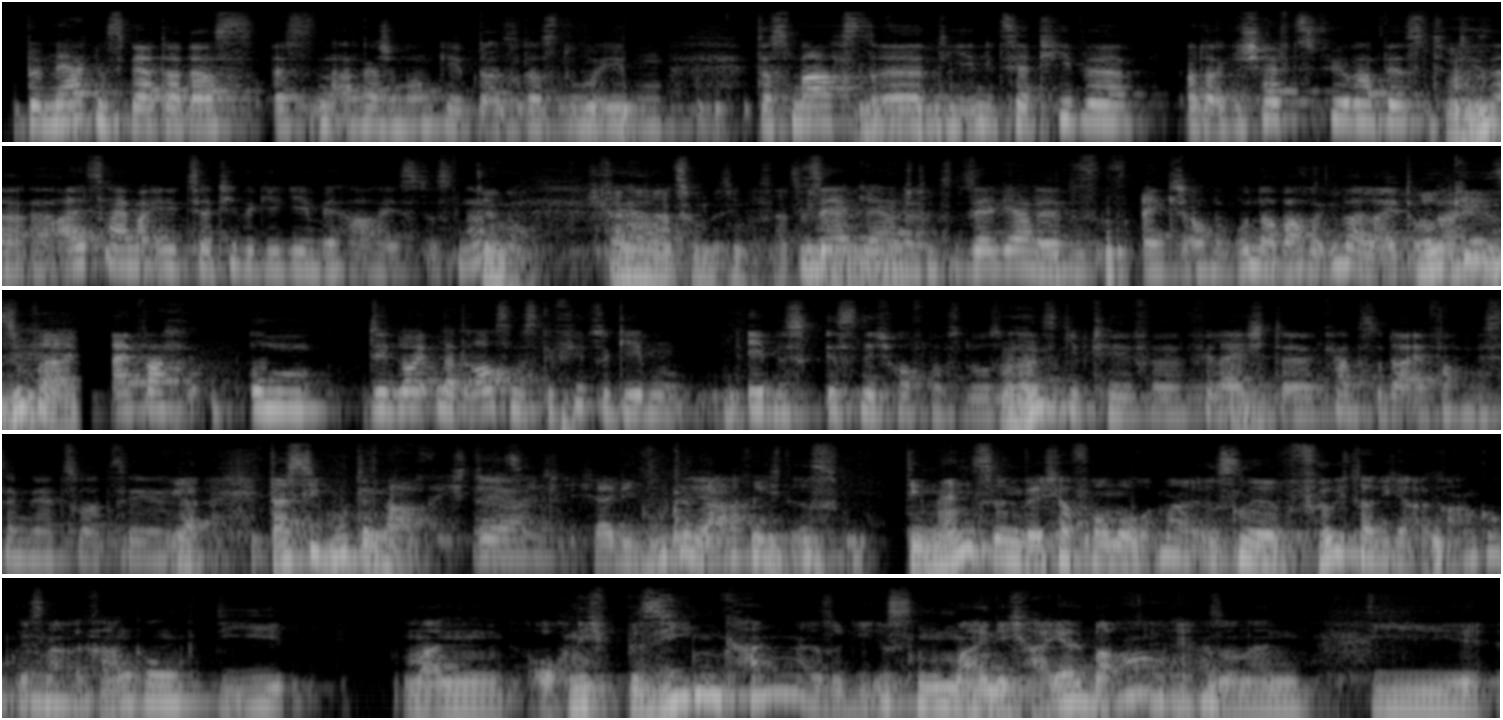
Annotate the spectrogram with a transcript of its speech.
bemerkenswerter, dass es ein Engagement gibt, also dass du eben das machst, äh, die Initiative oder Geschäftsführer bist, mhm. dieser äh, Alzheimer-Initiative GmbH heißt es, ne? Genau. Ich kann ja dazu ein bisschen was erzählen. Sehr gerne, sehr gerne. Das ist eigentlich auch eine wunderbare Überleitung. Okay, dahin. super. Einfach, um den Leuten da draußen das Gefühl zu geben, eben es ist nicht hoffnungslos mhm. oder es gibt Hilfe. Vielleicht mhm. äh, kannst du da einfach ein bisschen mehr zu erzählen. Ja, das ist die gute Nachricht tatsächlich. Ja, ja die gute ja. Nachricht ist, Demenz in welcher Form auch immer ist eine fürchterliche Erkrankung, ist eine mhm. Erkrankung, die man auch nicht besiegen kann. Also die ist nun mal nicht heilbar, ja, sondern die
